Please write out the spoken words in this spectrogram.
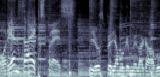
Orienta Express. Io speriamo che me la cavo.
